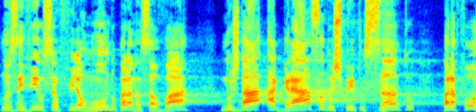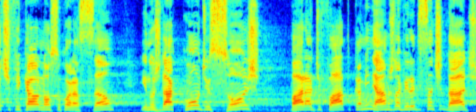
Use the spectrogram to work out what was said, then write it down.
nos envia o seu Filho ao mundo para nos salvar, nos dá a graça do Espírito Santo para fortificar o nosso coração e nos dá condições para de fato caminharmos na vida de santidade.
